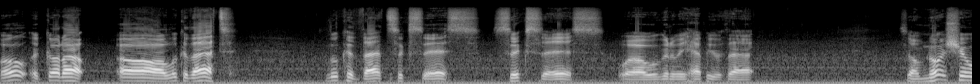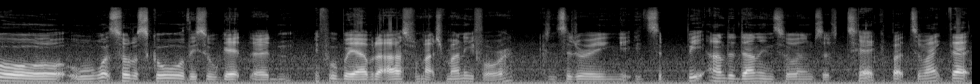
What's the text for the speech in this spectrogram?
oh, it got up. Oh, look at that. Look at that success. Success. Well, we're going to be happy with that. So I'm not sure what sort of score this will get and if we'll be able to ask for much money for it, considering it's a bit underdone in terms of tech, but to make that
